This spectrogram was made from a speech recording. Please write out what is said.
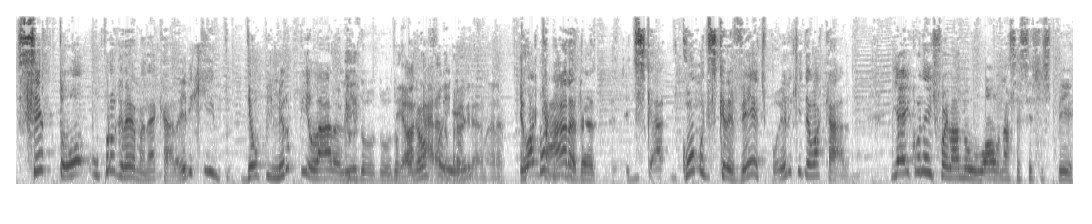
setou o programa, né, cara? Ele que deu o primeiro pilar ali do, do, do Deu a programa. cara foi do ele programa, né? deu a cara. Da, como descrever, tipo, ele que deu a cara. E aí, quando a gente foi lá no UOL, na CCXP,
